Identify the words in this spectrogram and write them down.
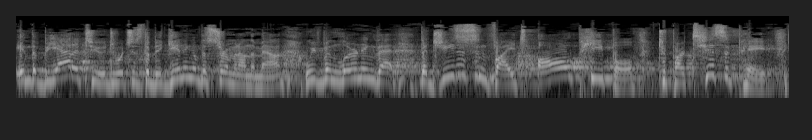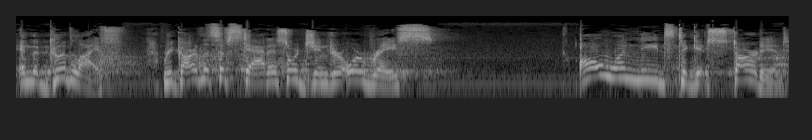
In the Beatitudes, which is the beginning of the Sermon on the Mount, we've been learning that, that Jesus invites all people to participate in the good life, regardless of status or gender or race all one needs to get started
